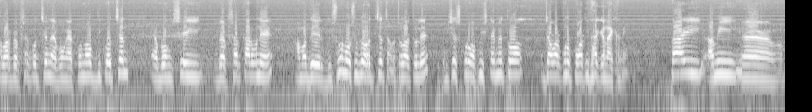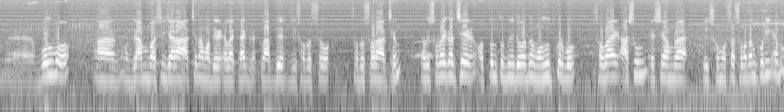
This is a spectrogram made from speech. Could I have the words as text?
আবার ব্যবসা করছেন এবং এখনও অবধি করছেন। এবং সেই ব্যবসার কারণে আমাদের ভীষণ অসুবিধা হচ্ছে চলাচলে। বিশেষ করে অফিস টাইমে তো যাওয়ার কোনো পথই থাকে না এখানে। তাই আমি বলব গ্রামবাসী যারা আছেন আমাদের এলাকায় ক্লাবের যে সদস্য সদস্যরা আছেন, তাদের সবাই কাছে অত্যন্ত বিনীতভাবে অনুরোধ করব, সবাই আসুন, এসে আমরা এই সমস্যার সমাধান করি এবং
